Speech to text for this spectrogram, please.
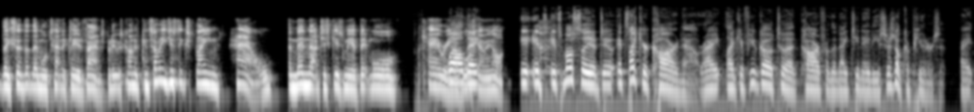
they said that they're more technically advanced, but it was kind of, can somebody just explain how? And then that just gives me a bit more caring Well, of what's they- going on. it, it's it's mostly to do. It's like your car now, right? Like if you go to a car from the 1980s, there's no computers in, it, right?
